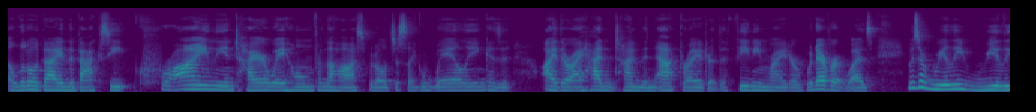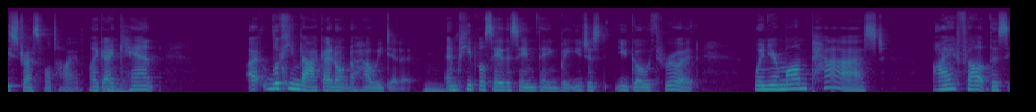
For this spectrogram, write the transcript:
a little guy in the back seat crying the entire way home from the hospital just like wailing cuz either I hadn't timed the nap right or the feeding right or whatever it was. It was a really really stressful time. Like I Mm. can't I, looking back, I don't know how we did it. Mm. And people say the same thing, but you just you go through it. When your mom passed, I felt this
